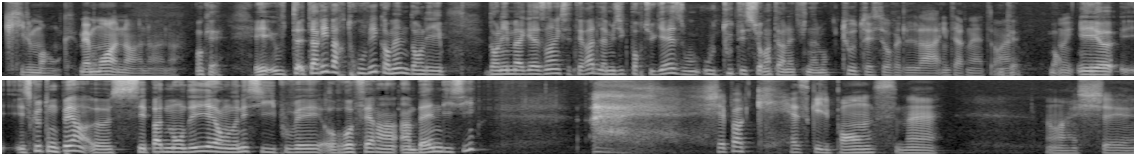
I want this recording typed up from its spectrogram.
qu'il manque. Mais moi, non, non, non. Ok. Et tu arrives à retrouver quand même dans les, dans les magasins, etc., de la musique portugaise ou, tout est sur Internet finalement? Tout est sur l'Internet, ouais. Et euh, est-ce que ton père euh, s'est pas demandé à un moment donné s'il pouvait refaire un, un band ici? Je sais pas qu'est-ce qu'il pense, mais ouais, je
